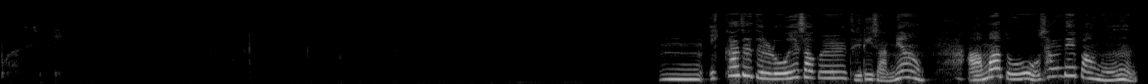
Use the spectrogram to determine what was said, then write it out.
보여드릴게요. 음, 이 카드들로 해석을 드리자면 아마도 상대방은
